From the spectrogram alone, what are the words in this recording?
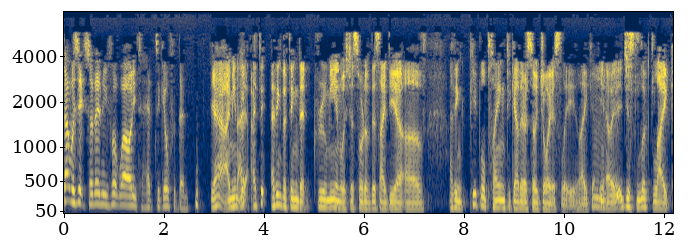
that was it. So then you thought, well, I need to head to Guildford then. Yeah, I mean, I, I think I think the thing that drew me in was just sort of this idea of, I think people playing together so joyously, like you know, it just looked like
